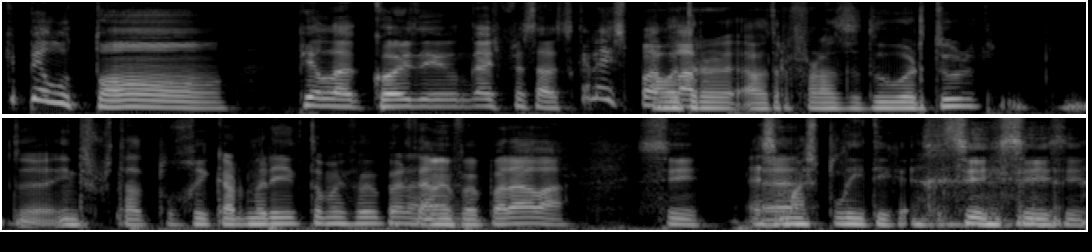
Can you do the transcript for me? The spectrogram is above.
que pelo tom, pela coisa, e um gajo pensava, se calhar isto Há pode lá outra, há outra frase do Arthur, de- interpretado pelo Ricardo Maria, que também foi para também foi para lá. Sim. Essa Eh, mais política. Sim, sim, sim.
